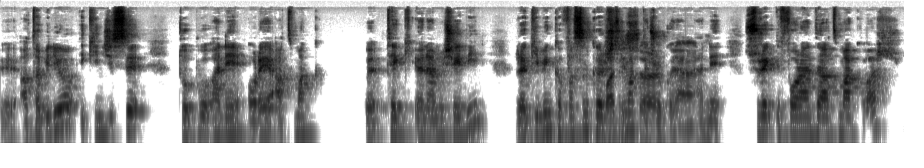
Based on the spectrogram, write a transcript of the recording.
e, atabiliyor. İkincisi topu hani oraya atmak tek önemli şey değil. Rakibin kafasını karıştırmak da çok önemli. Yani. Hani sürekli forehand'e atmak var.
